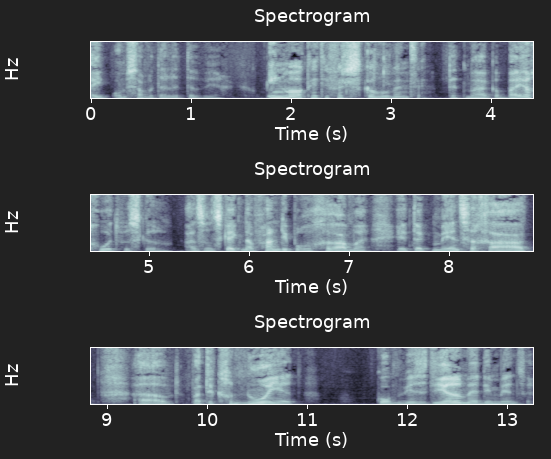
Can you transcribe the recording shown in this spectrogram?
uit om saam met hulle te werk. En maak dit 'n verskil Vincent dit maak 'n baie groot verskil. As ons kyk na van die programme, het ek mense gehad uh, wat ek genooi het kom wees deel met die mense.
